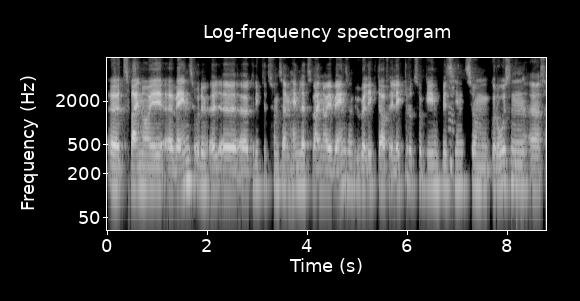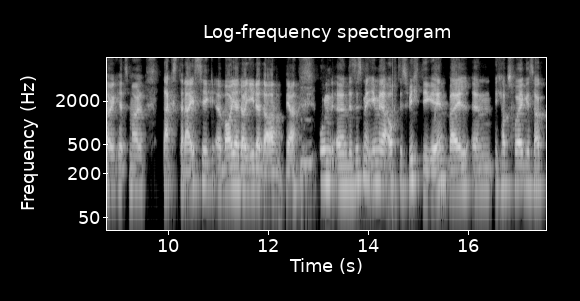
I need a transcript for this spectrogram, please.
äh, zwei neue äh, Vans oder äh, äh, kriegt jetzt von seinem Händler zwei neue Vans und überlegt auf Elektro zu gehen, bis hin zum großen, äh, sage ich jetzt mal, DAX 30 äh, war ja da jeder da. Ja? Und äh, das ist mir immer ja auch das Wichtige, weil ähm, ich habe es vorher gesagt,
